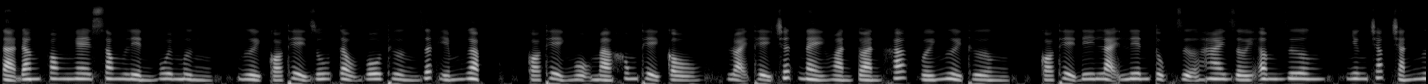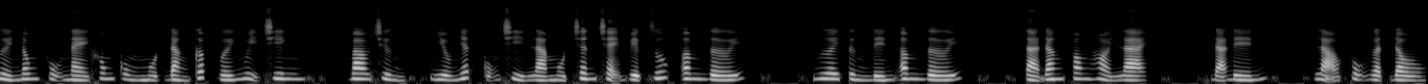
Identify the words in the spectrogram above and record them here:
Tả Đăng Phong nghe xong liền vui mừng. Người có thể du tẩu vô thường rất hiếm gặp. Có thể ngộ mà không thể cầu. Loại thể chất này hoàn toàn khác với người thường, có thể đi lại liên tục giữa hai giới âm dương, nhưng chắc chắn người nông phụ này không cùng một đẳng cấp với Ngụy Trinh. Bao chừng, nhiều nhất cũng chỉ là một chân chạy việc giúp âm giới. Ngươi từng đến âm giới? Tả Đăng Phong hỏi lại. Đã đến. Lão phụ gật đầu.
